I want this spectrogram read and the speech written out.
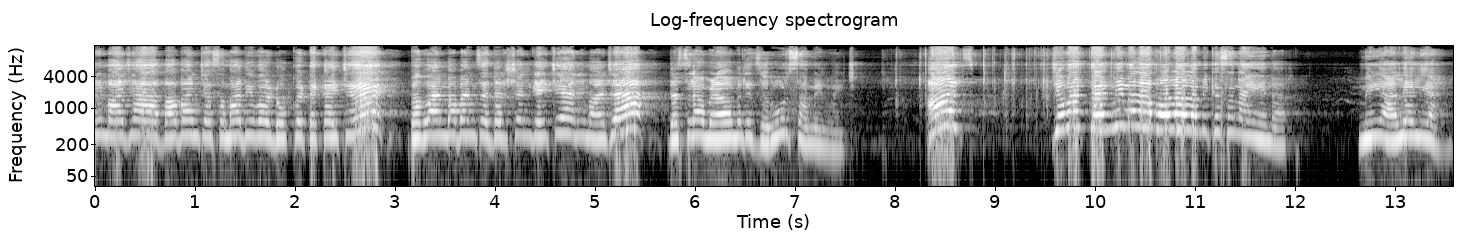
आणि माझ्या बाबांच्या समाधीवर डोकं टेकायचे भगवान बाबांचं दर्शन घ्यायचे आणि माझ्या दसरा मेळाव्यामध्ये जरूर सामील व्हायचे. आज जेव्हा त्यांनी मला बोलावलं मी कसं नाही येणार? मी आलेली आहे.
